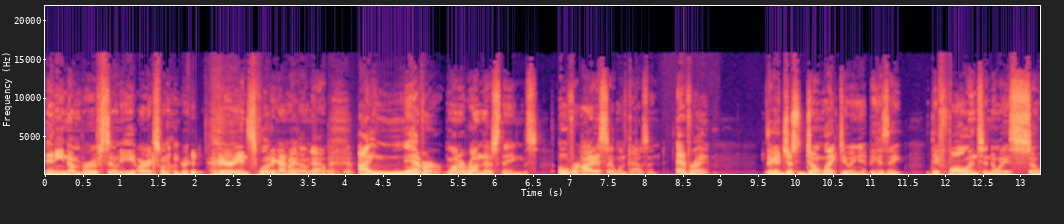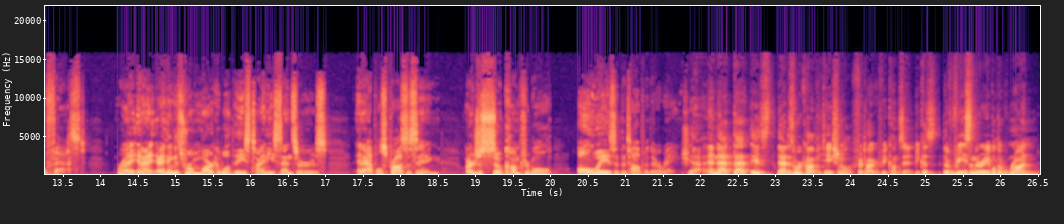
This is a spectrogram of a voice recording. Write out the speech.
any number of Sony RX100 variants floating on my home now. I never want to run those things over ISO 1000 ever. Right. Like I just don't like doing it because they they fall into noise so fast, right? And I, I think it's remarkable that these tiny sensors and Apple's processing are just so comfortable always at the top of their range. Yeah, and that that is that is where computational photography comes in because the reason they're able to run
